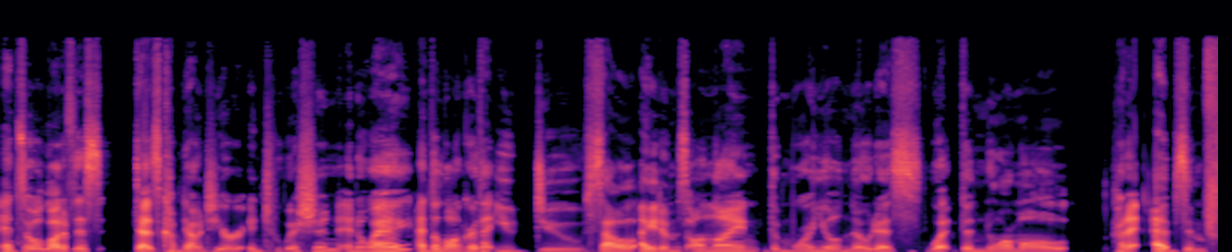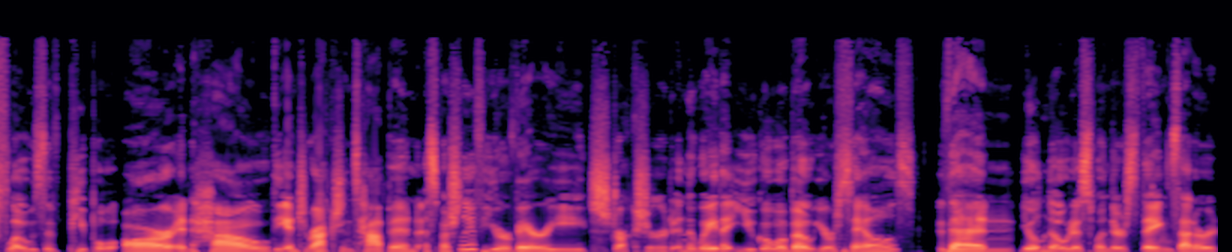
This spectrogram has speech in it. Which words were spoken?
And so a lot of this does come down to your intuition in a way. And the longer that you do sell items online, the more you'll notice what the normal kind of ebbs and flows of people are and how the interactions happen, especially if you're very structured in the way that you go about your sales, then you'll notice when there's things that are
